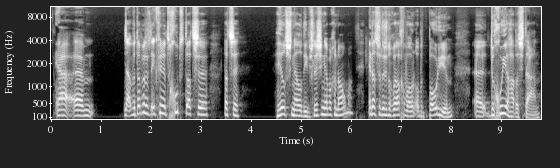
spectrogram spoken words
Ja, um, nou, wat dat betreft, ik vind het goed dat ze, dat ze heel snel die beslissing hebben genomen. En dat ze dus nog wel gewoon op het podium uh, de goede hadden staan.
